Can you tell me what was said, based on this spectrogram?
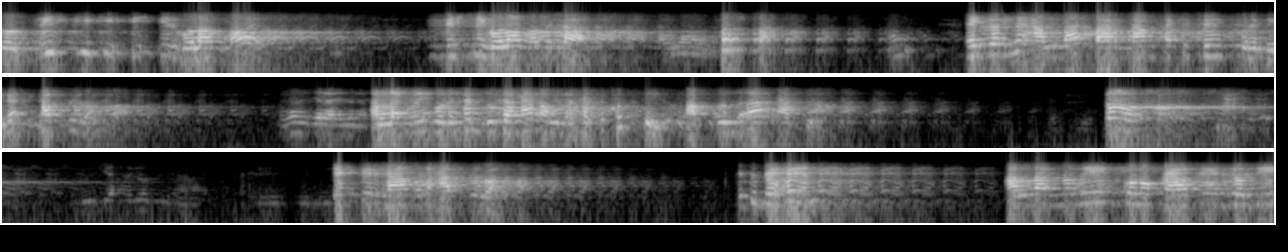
তো সৃষ্টি। কি সৃষ্টির গোলাম হয় সৃষ্টি গোলাম হবে সস্তা। এই জন্য আল্লাহ তার নামটাকে চেঞ্জ করে দিলেন আব্দুল আল্লাহ নবী বলেছেন, দুটা নাম আল্লাহর কাছে খুব প্রিয়, আব্দুল্লাহ আব্দুল তো ব্যক্তির নাম হলো আব্দুল কিন্তু দেখেন আল্লাহ নবী কোন কাজে যদি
